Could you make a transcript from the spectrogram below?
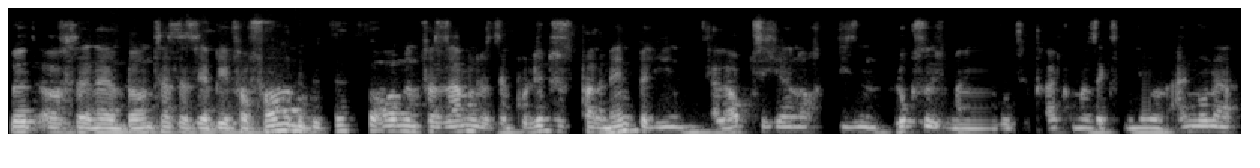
wird auf seiner, bei uns heißt das ja BVV, die Bezirksverordnetenversammlung, das ist ein politisches Parlament. Berlin erlaubt sich ja noch diesen Luxus, ich meine, gut, 3,6 Millionen Einwohner.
